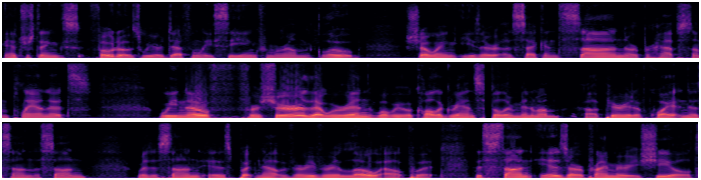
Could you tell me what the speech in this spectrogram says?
Interesting photos we are definitely seeing from around the globe showing either a second sun or perhaps some planets. We know f- for sure that we're in what we would call a grand solar minimum, a period of quietness on the sun where the sun is putting out very, very low output. The sun is our primary shield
